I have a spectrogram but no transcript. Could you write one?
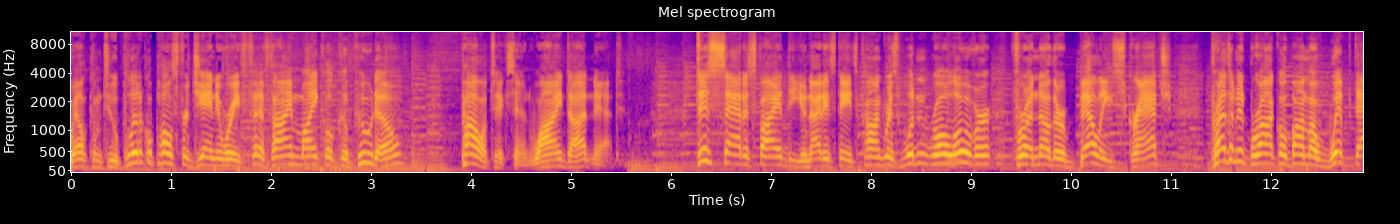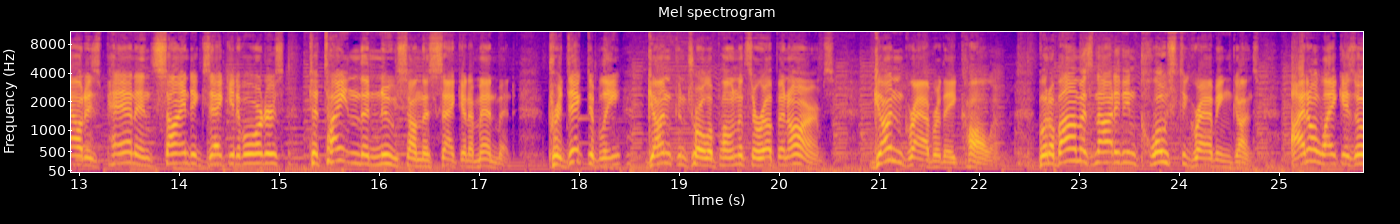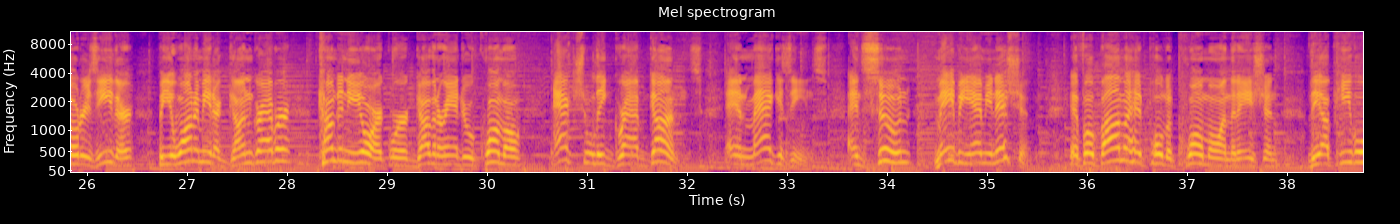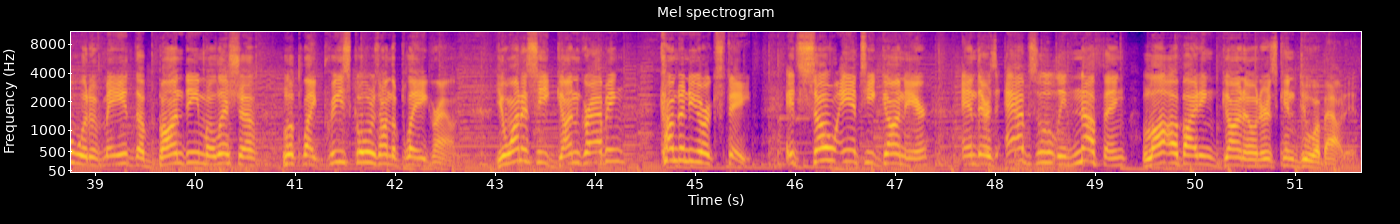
Welcome to Political Pulse for January 5th. I'm Michael Caputo, politicsny.net. Dissatisfied the United States Congress wouldn't roll over for another belly scratch, President Barack Obama whipped out his pen and signed executive orders to tighten the noose on the Second Amendment. Predictably, gun control opponents are up in arms. Gun grabber, they call him. But Obama's not even close to grabbing guns. I don't like his orders either, but you want to meet a gun grabber? Come to New York, where Governor Andrew Cuomo actually grabbed guns and magazines, and soon, maybe ammunition. If Obama had pulled a Cuomo on the nation, the upheaval would have made the Bundy militia look like preschoolers on the playground. You want to see gun grabbing? Come to New York State. It's so anti gun here, and there's absolutely nothing law abiding gun owners can do about it.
